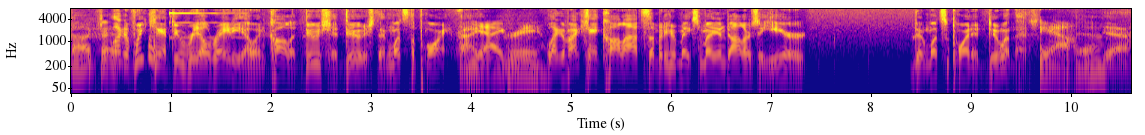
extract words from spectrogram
Okay. Like if we can't do real radio and call a douche a douche, then what's the point, right? Yeah, I agree. Like if I can't call out somebody who makes a million dollars a year, then what's the point of doing this? Yeah. Yeah. Yeah.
